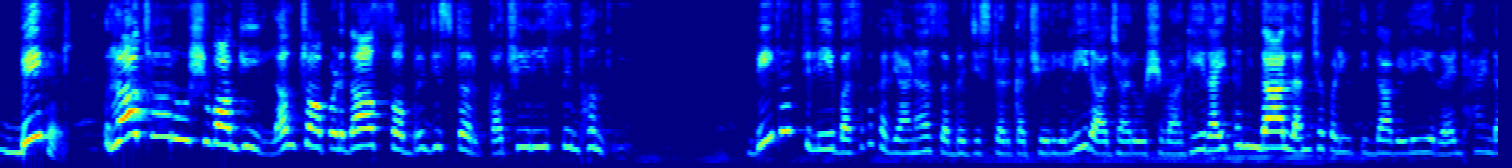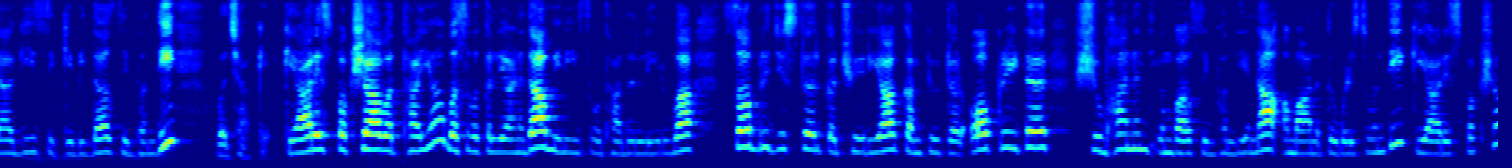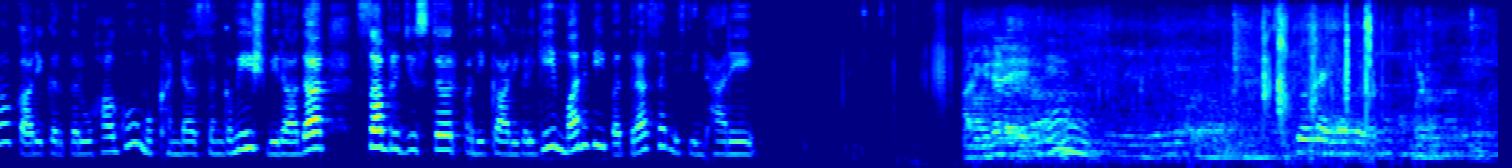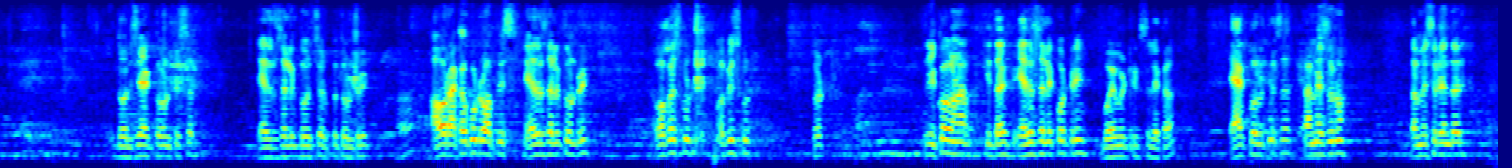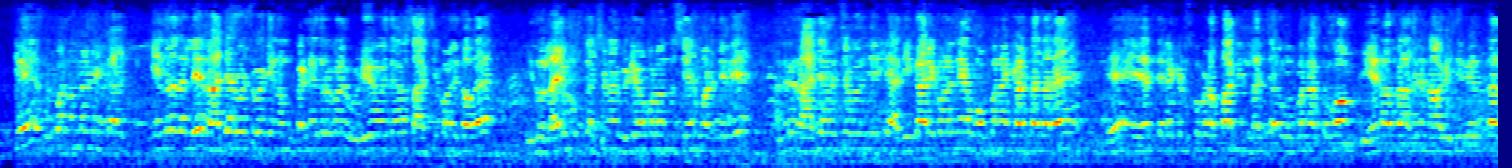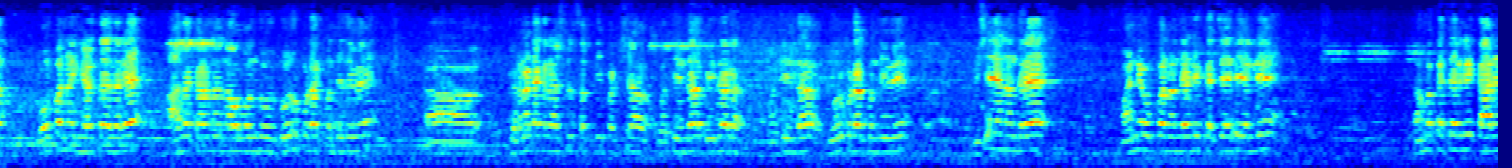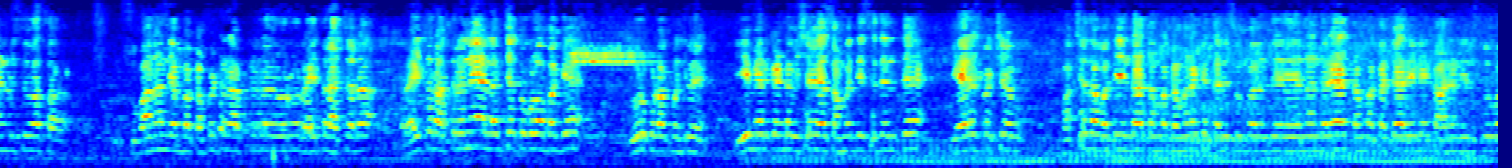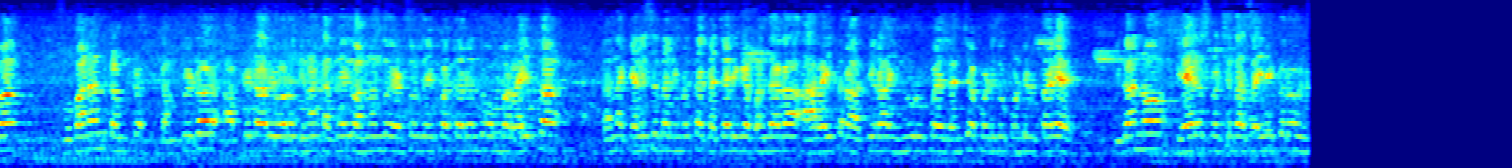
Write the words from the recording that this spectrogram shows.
ಬೀದರ್ ರಾಜಾರೋಷವಾಗಿ ಲಂಚ ಪಡೆದ sub register ಕಚೇರಿ ಸಿಬ್ಬಂದಿ. ಬೀದರ್ ಜಿಲ್ಲೆ ಬಸವ ಕಲ್ಯಾಣ ಸಬ್ ರಿಜಿಸ್ಟರ್ ಕಚೇರಿಯಲ್ಲಿ ರಾಜಾರೋಷವಾಗಿ ರೈತನಿಂದ ಲಂಚ ಪಡೆಯುತ್ತಿದ್ದ ವೇಳೆ ರೆಡ್ ಹ್ಯಾಂಡ್ ಆಗಿ ಸಿಕ್ಕಿಬಿದ್ದ ಸಿಬ್ಬಂದಿ ವಜಾಕ್ಕೆ ಕೆಆರ್ಎಸ್ ಪಕ್ಷ ಒತ್ತಾಯ, ಬಸವ ಕಲ್ಯಾಣದ ಮಿನಿ ಸಬ್ ರಿಜಿಸ್ಟರ್ ಕಚೇರಿಯ ಕಂಪ್ಯೂಟರ್ ಆಪರೇಟರ್ ಶುಭಾನಂದ್ ಎಂಬ ಸಿಬ್ಬಂದಿಯನ್ನ ಅಮಾನತುಗೊಳಿಸುವಂತೆ ಕೆಆರ್ಎಸ್ ಪಕ್ಷ ಕಾರ್ಯಕರ್ತರು ಹಾಗೂ ಮುಖಂಡ ಸಂಗಮೇಶ್ ಬಿರಾದಾರ್ ಸಬ್ ರಿಜಿಸ್ಟರ್ ಅಧಿಕಾರಿಗಳಿಗೆ ಮನವಿ ಪತ್ರ ಸಲ್ಲಿಸಿದ್ದಾರೆ. ದೋನ್ಸಿ ಯಾಕೆ ತೊಗೊಂಡ್ರಿ ಸರ್. ಎದ್ರ ಸಲಕ್ಕೆ ದೋನ್ಸಿ ರೂಪಾಯಿ ತೊಗೊಂಡ್ರಿ. ಅವ್ರು ರೊಕ್ಕ ಕೊಟ್ರಿ ವಾಪಸ್. ಎದ್ರ ಸಲಕ್ಕೆ ತೊಗೊಂಡ್ರಿ. ವಾಪಸ್ ಕೊಟ್ರಿ ವಾಪಸ್ ಕೊಟ್ರಿ. ತೊಟ್ರಿ ಇಕೋಣ ಇದ್ದಾಗ ಎದ್ರ ಸಲಕ್ಕೆ ಕೊಟ್ರಿ ಬಯೋಮೆಟ್ರಿಕ್ ಸಲಕ ಯಾಕೆ ತೊಗೊಳ್ತೀರಿ ಸರ್? ತಮ್ಮ ಹೆಸರು? ತಮ್ಮ ಹೆಸರು ಎಂದ್ರಿ? ರೀ ಉಪನೋಂದಣಿ ಕೇಂದ್ರದಲ್ಲಿ ರಾಜಾರೋಷವಾಗಿ ನಮ್ಮ ಕಣ್ಣೆದುರುಗಳ ವಿಡಿಯೋ ಇದಾವೆ, ಸಾಕ್ಷಿಗಳು ಇದಾವೆ. ಇದು ಲೈವ್ ಮುಗಿದ ತಕ್ಷಣ ವಿಡಿಯೋಗಳನ್ನು ಶೇರ್ ಮಾಡ್ತೀವಿ. ಅಂದ್ರೆ ಇಲ್ಲಿ ಅಧಿಕಾರಿಗಳನ್ನೇ ಓಪನ್ ಆಗಿ ಹೇಳ್ತಾ ಇದ್ದಾರೆ. ಏ ಏನ್ ತಲೆ ಕೆಡಿಸ್ಕೊಬೇಡಪ್ಪ, ನೀನ್ ಲಂಚ ಓಪನ್ ಆಗಿ ತಗೋ. ಏನಾದ್ರೂ ಆದ್ರೆ ನಾವ್ ಇದೀವಿ ಅಂತ ಓಪನ್ ಆಗಿ ಹೇಳ್ತಾ ಇದಾರೆ. ಆದ ಕಾರಣ ನಾವು ಒಂದು ದೂರು ಕೊಡಕ್ ಬಂದಿದ್ದೀವಿ. ಕರ್ನಾಟಕ ರಾಷ್ಟ್ರ ಸಮಿತಿ ಪಕ್ಷ ವತಿಯಿಂದ, ಬೀದರ್ ವತಿಯಿಂದ ದೂರು ಕೊಡಕ್ ಬಂದೀವಿ ವಿಷಯ ಏನಂದ್ರೆ ಮಾನ್ಯ ಉಪನೋಂದಣಿ ಕಚೇರಿಯಲ್ಲಿ ನಮ್ಮ ಕಚೇರಿಗೆ ಕಾರ್ಯನಿರ್ವಹಿಸುವ ಸುಭಾನಂದ್ ಎಂಬ ಕಂಪ್ಯೂಟರ್ ಆಪರೇಟರ್ ಇವರು ರೈತರ ಹಚ್ಚರ ರೈತರ ಹತ್ರನೇ ಲಂಚ ತಗೊಳ್ಳೋ ಬಗ್ಗೆ ದೂರು ಕೊಡಕ್ ಬಂದಿವೆ. ಈ ಮೇಲ್ಕಂಡ ವಿಷಯ ಸಂಬಂಧಿಸಿದಂತೆ ಕೆಆರ್ಎಸ್ ಪಕ್ಷ ಪಕ್ಷದ ವತಿಯಿಂದ ತಮ್ಮ ಗಮನಕ್ಕೆ ತರಿಸುವ ಏನೆಂದರೆ ತಮ್ಮ ಕಚೇರಿಯಲ್ಲಿ ಕಾರ್ಯನಿರ್ವಹಿಸುವ ಶುಭಾನಂದ್ ಕಂಪ್ಯೂ- ಕಂಪ್ಯೂಟರ್ ಆಪರೇಟರ್ ಇವರು ದಿನಾಂಕ ಹದಿನೈದು, ಹನ್ನೊಂದು, ಎರಡು ಸಾವಿರದ ಇಪ್ಪತ್ತರಂದು ಒಬ್ಬ ರೈತ ತನ್ನ ಕೆಲಸದ ನಿಮಿತ್ತ ಕಚೇರಿಗೆ ಬಂದಾಗ ಆ ರೈತರ ಹತ್ತಿರ ಇನ್ನೂರು ರೂಪಾಯಿ ಲಂಚ ಪಡೆದುಕೊಂಡಿರುತ್ತಾರೆ. ಇದನ್ನು ಕೆಆರ್ಎಸ್ ಪಕ್ಷದ ಸೈನಿಕರು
